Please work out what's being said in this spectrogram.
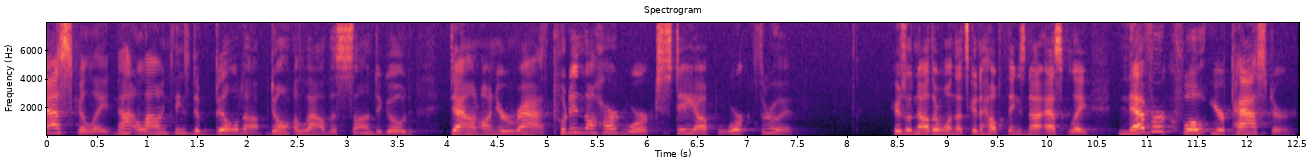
escalate, not allowing things to build up. Don't allow the sun to go down on your wrath. Put in the hard work, stay up, work through it. Here's another one that's going to help things not escalate. Never quote your pastor.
